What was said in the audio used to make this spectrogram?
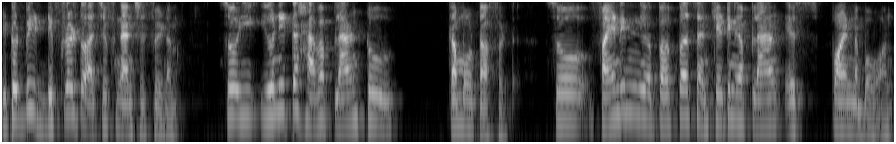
it would be difficult to achieve financial freedom. So you need to have a plan to come out of it. So finding your purpose and creating a plan is point number one.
